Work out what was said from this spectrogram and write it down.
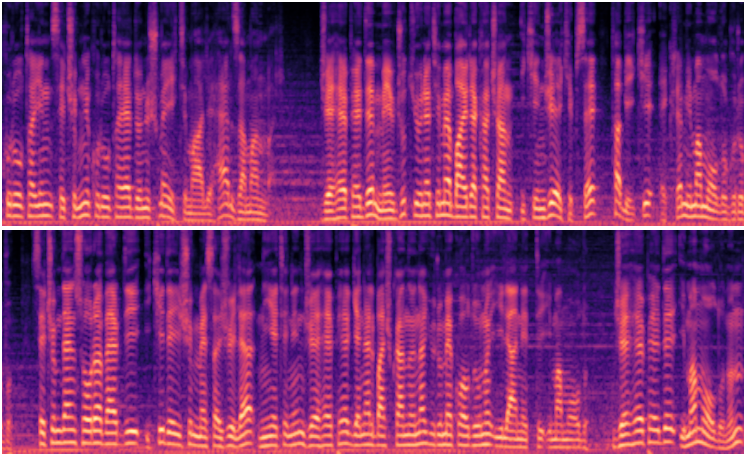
kurultayın seçimli kurultaya dönüşme ihtimali her zaman var. CHP'de mevcut yönetime bayrak açan ikinci ekipse tabii ki Ekrem İmamoğlu grubu. Seçimden sonra verdiği iki değişim mesajıyla niyetinin CHP Genel Başkanlığına yürümek olduğunu ilan etti İmamoğlu. CHP'de İmamoğlu'nun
